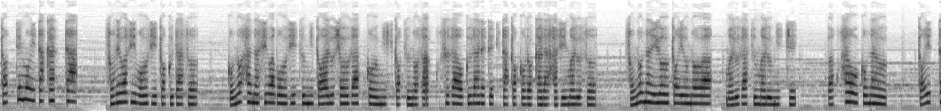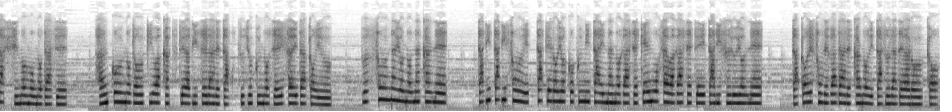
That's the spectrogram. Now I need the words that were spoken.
とっても痛かった。それは自業自得だぞ。この話は某日にとある小学校に一つのファックスが送られてきたところから始まるぞ。その内容というのは、丸月丸日、爆破を行う、といった趣旨のものだぜ。犯行の動機はかつて浴びせられた屈辱の制裁だという。物騒な世の中ね。たびたびそういったテロ予告みたいなのが世間を騒がせていたりするよね。たとえそれが誰かのいたずらであろうと、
